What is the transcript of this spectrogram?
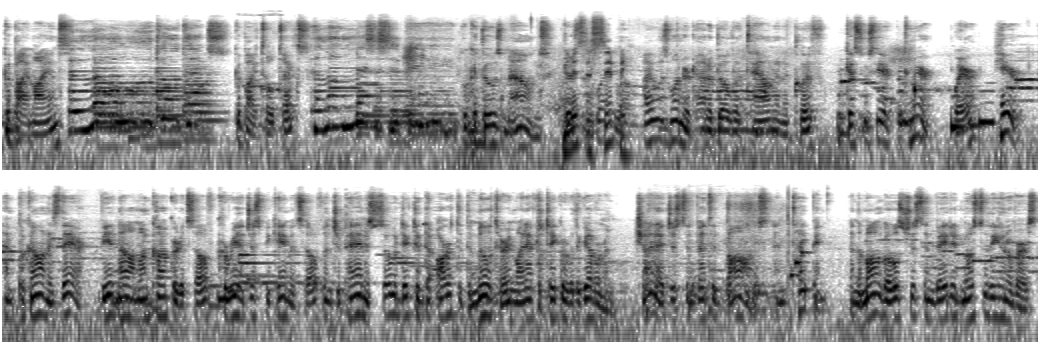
Goodbye, Mayans. Hello, Toltecs. Goodbye, Toltecs. Hello, Mississippi. Look at those mounds. There's Mississippi. I always wondered how to build a town and a cliff. Guess who's here? Khmer. Where? Here. And Pagan is there. Vietnam unconquered itself, Korea just became itself, and Japan is so addicted to art that the military might have to take over the government. China just invented bombs and typing. And the Mongols just invaded most of the universe.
